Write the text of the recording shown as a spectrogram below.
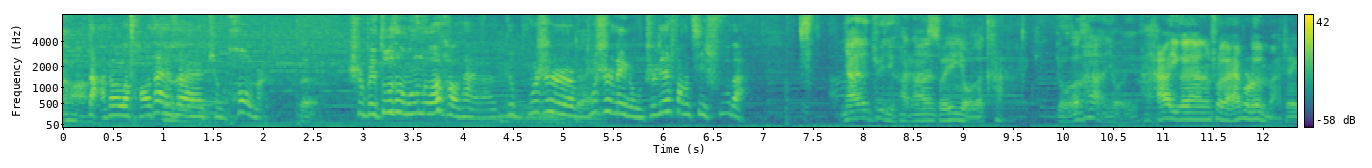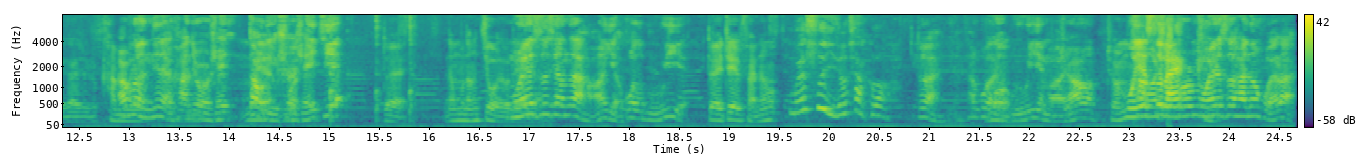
啊，打到了淘汰赛对对对挺后面，对，是被多特蒙德淘汰的，这不是对不是那种直接放弃输的。你还得具体看他所以有的看。有的看，有。还有一个刚才说的埃弗顿吧，这个就是看埃弗顿你得看就是谁到底是谁接。对能不能救救这个莫耶斯现在好像也过得不如意，对这反正梅斯已经下课了，对他过得不如意嘛。然后就是莫耶斯来莫耶斯还能回来？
